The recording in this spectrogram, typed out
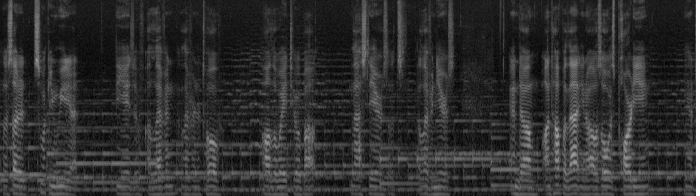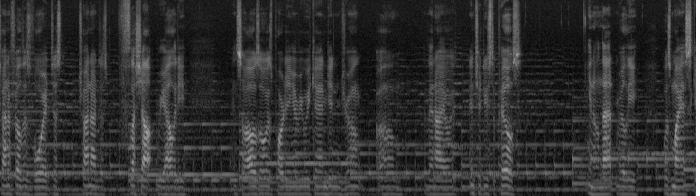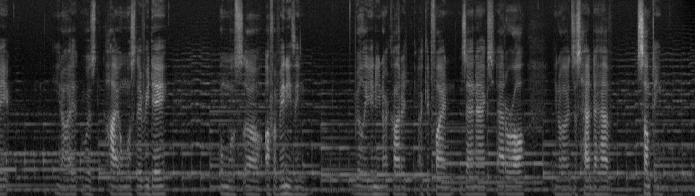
I started smoking weed at the age of 11, 11 or 12, all the way to about last year, so it's 11 years. And um, on top of that, you know, I was always partying, you know, trying to fill this void, just trying to just flesh out reality. And so I was always partying every weekend, getting drunk. Um, and then I introduced the pills. You know, and that really was my escape. You know, I was high almost every day, almost uh, off of anything. Really, any narcotic I could find, Xanax, Adderall. You know, I just had to have something.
